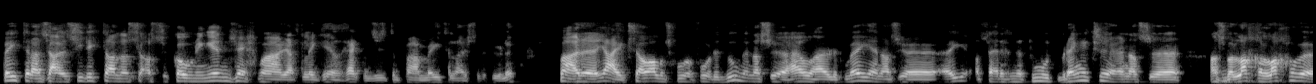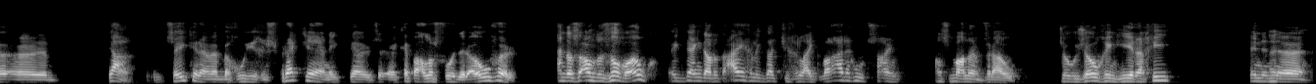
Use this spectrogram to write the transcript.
Petra zou, zie ik dan als, als de koningin, zeg maar. Ja, het klinkt heel gek, want er zit een paar mee te luisteren natuurlijk. Maar eh, ja, ik zou alles voor, voor haar doen. En als ze huil, huil ik mee. En als, eh, hey, als ze ergens naartoe moet, breng ik ze. En als, eh, als we lachen, lachen we. ja, zeker. En we hebben goede gesprekken. En ik, ik heb alles voor haar over. En dat is andersom ook. Ik denk dat het eigenlijk dat je gelijkwaardig moet zijn als man en vrouw. Sowieso geen hiërarchie in een, Nee.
